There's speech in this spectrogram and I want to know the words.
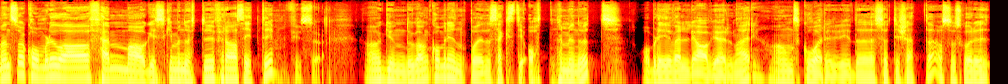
Men så kommer det jo da fem magiske minutter fra City. Fy søren. Og Gundogan kommer innpå i det 68. minutt og blir veldig avgjørende her. Han skårer i det 76., og så skårer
